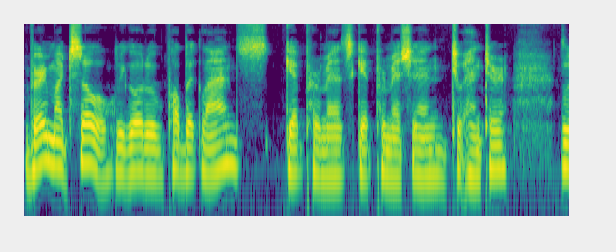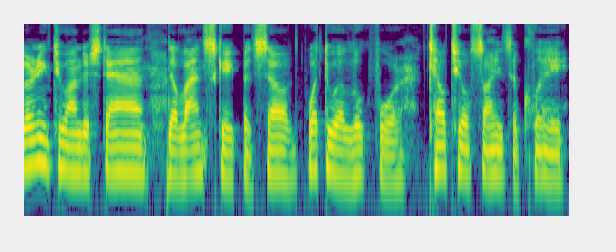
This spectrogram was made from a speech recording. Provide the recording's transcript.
Very much so. We go to public lands, get permits, get permission to enter. Learning to understand the landscape itself. What do I look for? Telltale signs of clay,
